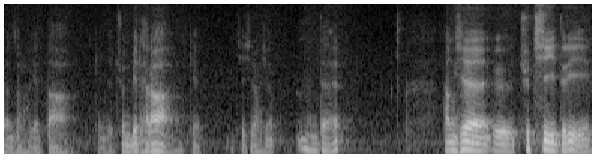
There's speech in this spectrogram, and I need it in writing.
연설을 하겠다. 이렇게 이제 준비를 해라. 이렇게 지시를 하셨는데 당시에 그 주치들이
